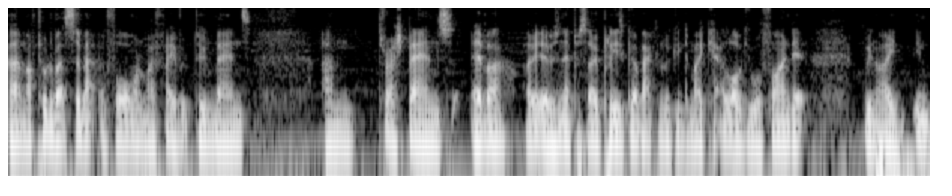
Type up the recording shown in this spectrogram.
Um, I've talked about Sabbat before. One of my favourite doom bands, um, thrash bands ever. There was an episode. Please go back and look into my catalogue. You will find it when I in,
